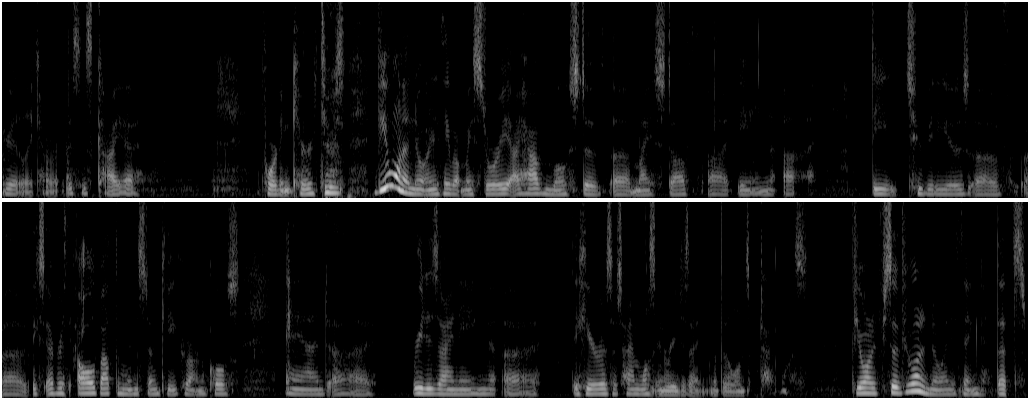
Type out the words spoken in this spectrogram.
I really like how it, this is Kaya important characters. If you want to know anything about my story, I have most of uh, my stuff uh, in uh, the two videos of uh, everything, all about the Moonstone Key Chronicles, and uh, redesigning uh, the heroes of Timeless and redesigning the villains of Timeless. If you want, so if you want to know anything, that's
